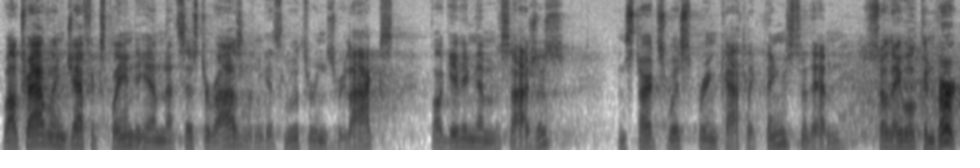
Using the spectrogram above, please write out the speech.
While traveling, Jeff explained to him that Sister Rosalind gets Lutherans relaxed while giving them massages and starts whispering Catholic things to them so they will convert.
